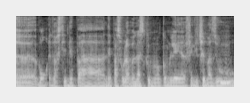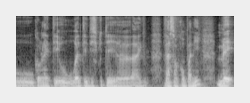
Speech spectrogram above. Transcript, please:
Euh, bon, Edouard Steele n'est pas n'est pas sous la menace comme comme les Felice Mazou Mhm. ou comme l'a été ou a été discuté euh, avec Vincent Compagnie, mais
